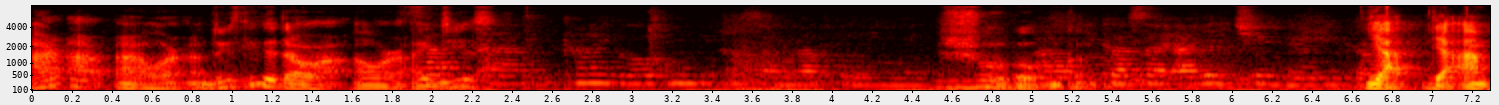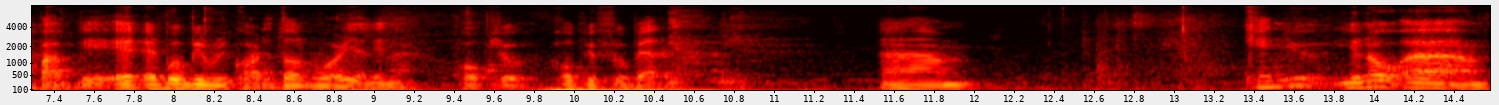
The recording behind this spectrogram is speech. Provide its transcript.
Are, are, our, do you think that our, our Some, ideas? uh, can I go home because I'm not feeling maybe. Sure, go home, Uh, because I, I will check the record. Yeah, yeah, I'm, uh, it, it will be recorded. Don't worry, Alina. Hope you hope you feel better. Um, can you, you know, um,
